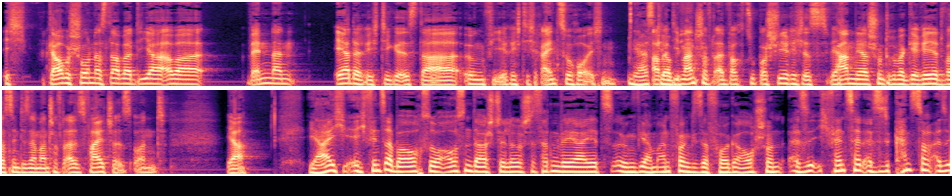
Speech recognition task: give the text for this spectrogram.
ich glaube schon, dass Labadia aber, wenn dann er der Richtige ist, da irgendwie richtig reinzuhorchen. Ja, das aber die ich. Mannschaft einfach super schwierig ist. Wir haben ja schon drüber geredet, was in dieser Mannschaft alles falsch ist. Und ja, Ja, ich, ich finde es aber auch so außendarstellerisch, das hatten wir ja jetzt irgendwie am Anfang dieser Folge auch schon. Also ich fänd's halt, also du kannst doch, also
